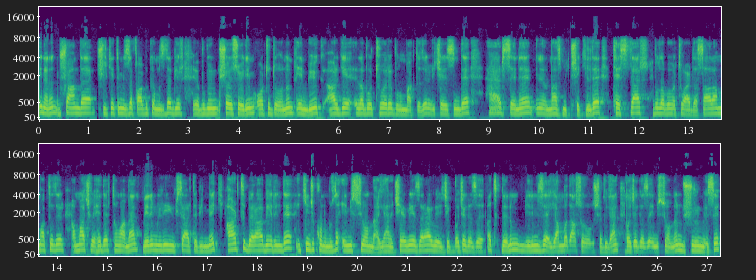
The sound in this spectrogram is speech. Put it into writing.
İnanın şu anda şirketimizde, fabrikamızda bir e, bugün şöyle söyleyeyim Orta Doğu'nun en büyük ARGE laboratuvarı bulunmaktadır. İçerisinde her sene inanılmaz bir şekilde testler bu laboratuvarda sağlanmaktadır. Amaç ve hedef tamamen verimliliği yükseltebilmek. Artı beraberinde ikinci konumuzda emisyonlar. Yani çevreye zarar verecek baca gazı atıklarının elimize yanmadan sonra oluşabilen baca gazı emisyonlarının düşürülmesi.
